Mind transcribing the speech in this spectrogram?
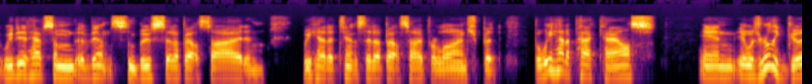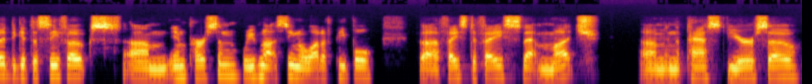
we did have some events, some booths set up outside, and we had a tent set up outside for lunch. But but we had a packed house, and it was really good to get to see folks um, in person. We've not seen a lot of people face to face that much um, in the past year or so.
